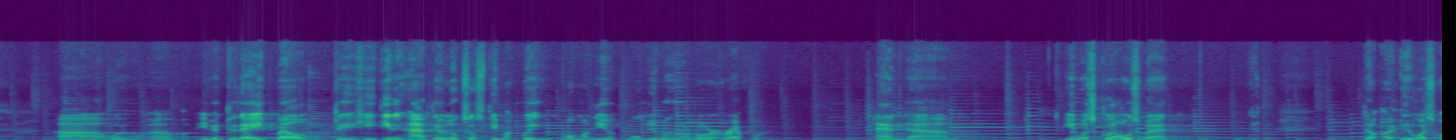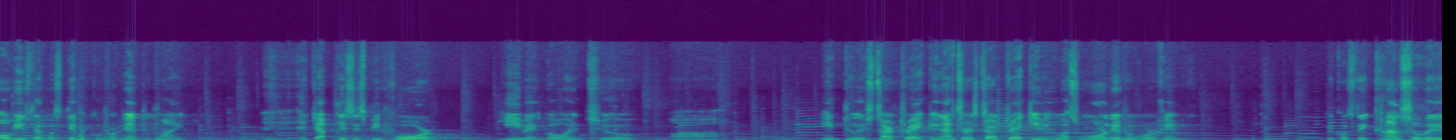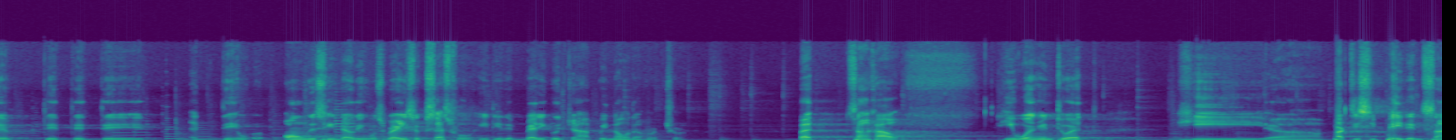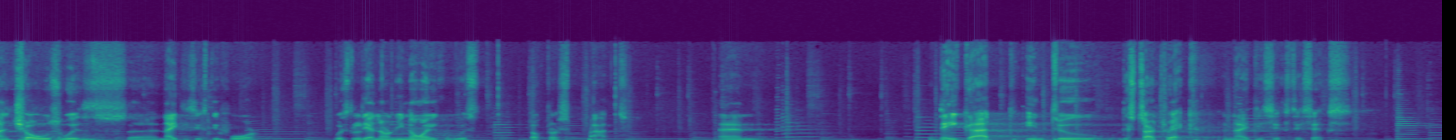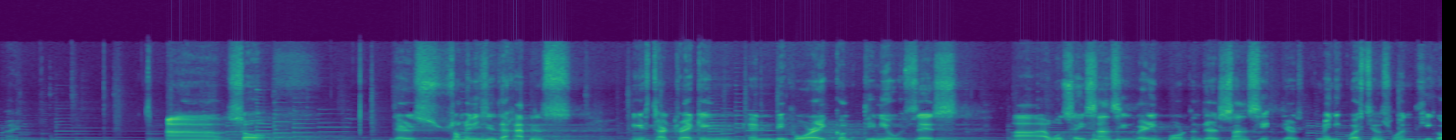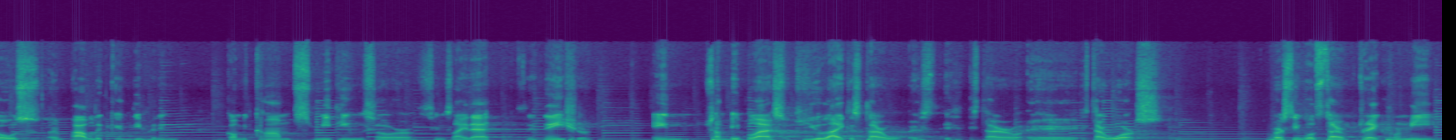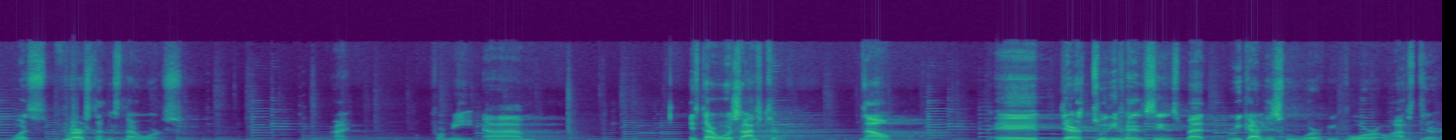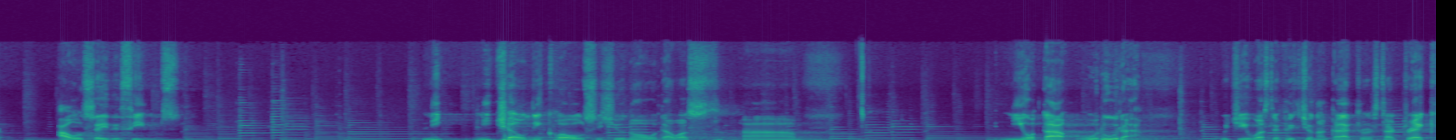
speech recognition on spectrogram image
Uh, uh, even today, well, the, he didn't have the looks of Steve McQueen, Paul, Manu, Paul Newman, or Robert Redford, and um, it was close, but the, uh, it was obvious that it was difficult for him to find a job. This is before he even go into uh, into Star Trek, and after Star Trek, even was more difficult for him because they canceled the the the, the the only thing that he was very successful. He did a very good job. We know that for sure. But somehow he went into it. He uh, participated in some shows with uh, 1964 with Leonard Nimoy, with Dr. Spock. And they got into the Star Trek in 1966, right? Uh, so there's so many things that happens in Star Trek, and, and before I continue with this, uh, I would say something very important. There's something, there's many questions when he goes uh, public in different Comic Cons meetings or things like that in nature. And some people ask, "Do you like Star Star uh, Star Wars?" First thing, well, Star Trek for me was first than Star Wars, right? For me, um, Star Wars after. Now, uh, there are two different things, but regardless who were before or after, I will say the themes. Nichelle Nichols, as you know, that was uh, Nyota Uhura, which was the fictional character of Star Trek.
